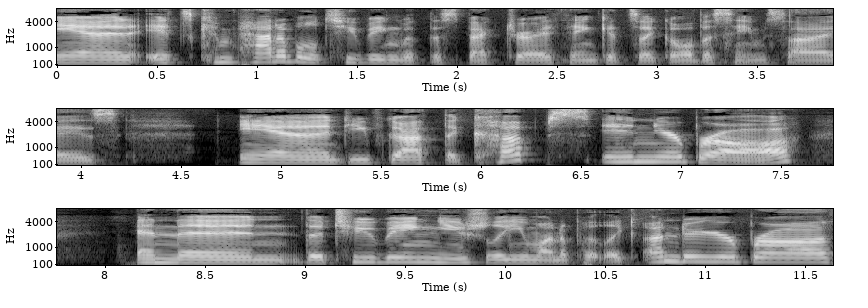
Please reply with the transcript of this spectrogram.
and it's compatible tubing with the Spectra. I think it's like all the same size. And you've got the cups in your bra. And then the tubing, usually you want to put like under your bra,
